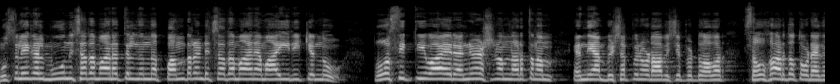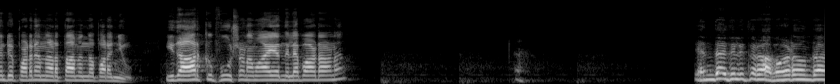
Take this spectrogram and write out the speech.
മുസ്ലിങ്ങൾ മൂന്ന് ശതമാനത്തിൽ നിന്ന് പന്ത്രണ്ട് ശതമാനമായിരിക്കുന്നു. പോസിറ്റീവായ ഒരു അന്വേഷണം നടത്തണം എന്ന് ഞാൻ ബിഷപ്പിനോട് ആവശ്യപ്പെട്ടു. അവർ സൗഹാർദ്ദത്തോടെ അങ്ങനെ ഒരു പഠനം നടത്താമെന്ന് പറഞ്ഞു. ഇത് ആർക്ക് ഭൂഷണമായ നിലപാടാണ്? എന്താ ഇതിൽ ഇത്ര അപകടം? എന്താ?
